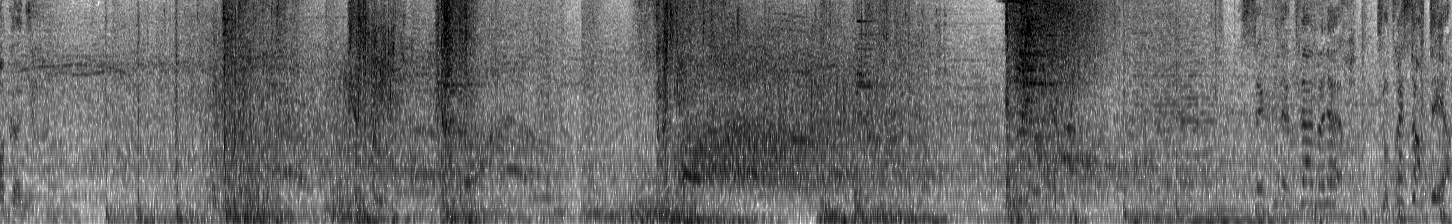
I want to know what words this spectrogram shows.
Je sais que vous êtes là, Je vous sortir.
